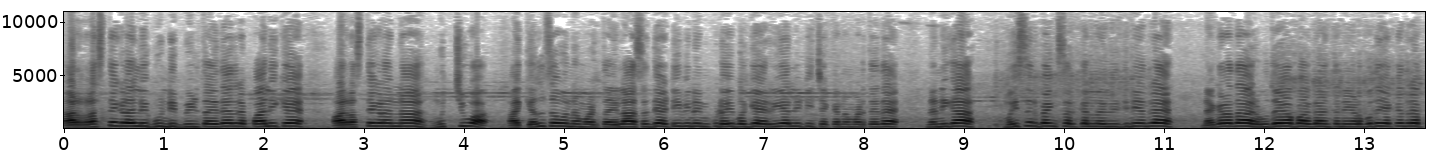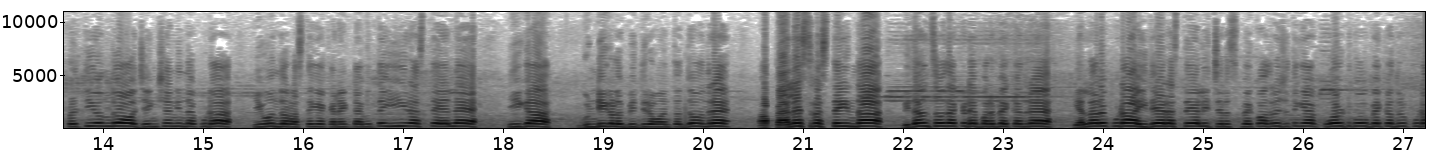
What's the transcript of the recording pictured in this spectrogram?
ಆ, ರಸ್ತೆಗಳಲ್ಲಿ ಗುಂಡಿ ಬೀಳ್ತಾ ಇದೆ. ಆದರೆ ಪಾಲಿಕೆ ಆ ರಸ್ತೆಗಳನ್ನು ಮುಚ್ಚುವ ಆ ಕೆಲಸವನ್ನು ಮಾಡ್ತಾ ಇಲ್ಲ. ಸದ್ಯ ಟಿ ವಿ ನೈನ್ ಕೂಡ ಈ ಬಗ್ಗೆ ರಿಯಾಲಿಟಿ ಚೆಕ್ ಅನ್ನ ಮಾಡ್ತಾ ಇದೆ. ನಾನೀಗ ಮೈಸೂರು ಬ್ಯಾಂಕ್ ಸರ್ಕಲ್ನಲ್ಲಿ ಇದ್ದೀನಿ ಅಂದರೆ ನಗರದ ಹೃದಯ ಭಾಗ ಅಂತಲೇ ಹೇಳ್ಬೋದು. ಯಾಕಂದರೆ ಪ್ರತಿಯೊಂದು ಜಂಕ್ಷನ್ನಿಂದ ಕೂಡ ಈ ಒಂದು ರಸ್ತೆಗೆ ಕನೆಕ್ಟ್ ಆಗುತ್ತೆ. ಈ ರಸ್ತೆಯಲ್ಲೇ ಈಗ ಗುಂಡಿಗಳು ಬಿದ್ದಿರುವಂಥದ್ದು ಅಂದರೆ ಆ ಪ್ಯಾಲೇಸ್ ರಸ್ತೆಯಿಂದ ವಿಧಾನಸೌಧ ಕಡೆ ಬರಬೇಕಂದ್ರೆ ಎಲ್ಲರೂ ಕೂಡ ಇದೇ ರಸ್ತೆಯಲ್ಲಿ ಚಲಿಸಬೇಕು. ಅದರ ಜೊತೆಗೆ ಕೋರ್ಟ್ಗೆ ಹೋಗ್ಬೇಕಂದ್ರೂ ಕೂಡ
